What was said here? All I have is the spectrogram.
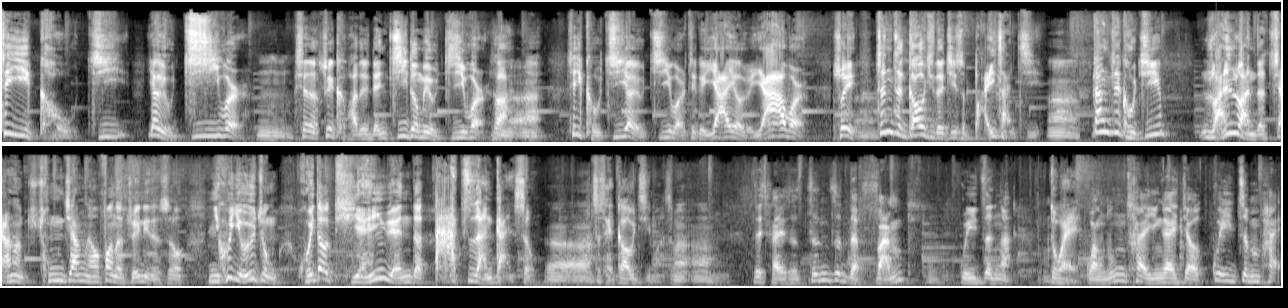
这一口鸡要有鸡味儿。嗯，现在最可怕的连鸡都没有鸡味儿，是吧？嗯，这一口鸡要有鸡味儿，这个鸭要有鸭味儿，所以真正高级的鸡是白斩鸡。嗯，当这口鸡。软软的，加上葱姜，然后放到嘴里的时候，你会有一种回到田园的大自然感受。嗯嗯，这才高级嘛，是吧？嗯，这才是真正的返璞归真啊。对，广东菜应该叫归真派。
